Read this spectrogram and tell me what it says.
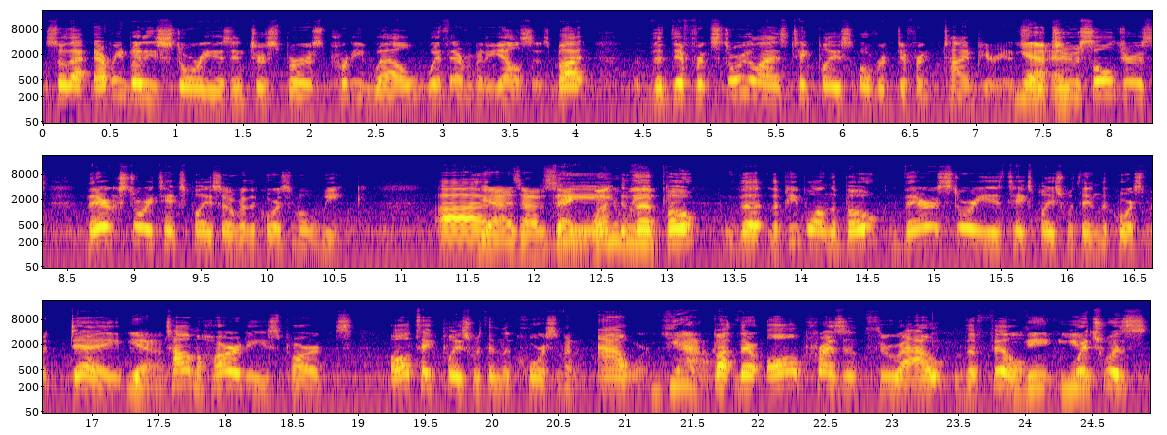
so that everybody's story is interspersed pretty well with everybody else's. But the different storylines take place over different time periods. Yeah, the two soldiers, their story takes place over the course of a week. Uh, Yeah, as I was saying, the- one the boat, the the people on the boat, their story takes place within the course of a day. Yeah. Tom Hardy's parts all take place within the course of an hour. Yeah. But they're all present throughout the film, The- you- which was,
